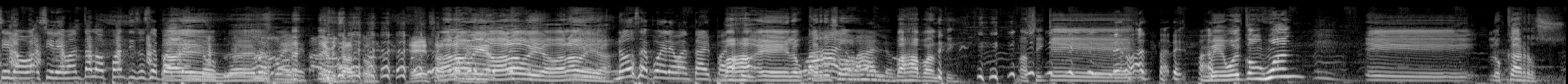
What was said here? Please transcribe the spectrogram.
Si, lo- si levanta los panties, eso se parte No ay. se puede. Exacto. Mala mía, mala mía, mala mía. No se puede levantar el panty. Baja, eh, los carros son baja panty. Así que Levantar el panty. me voy con Juan. Eh, los carros.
